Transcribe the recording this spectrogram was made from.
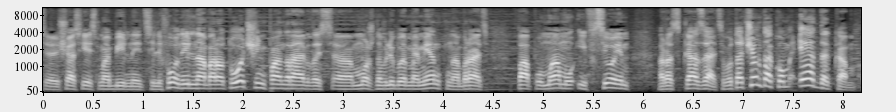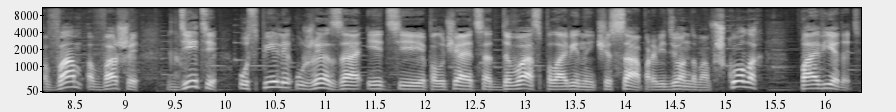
сейчас есть мобильный телефон, или наоборот очень понравилось, а, можно в любой момент набрать папу, маму и все им рассказать. Вот о чем таком эдаком вам ваши дети успели уже за эти, получается, два с половиной часа, проведенного в школах, поведать.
